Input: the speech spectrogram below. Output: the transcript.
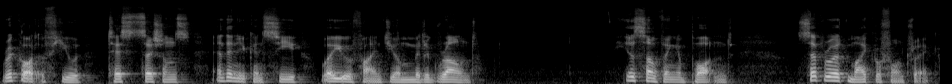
record a few test sessions, and then you can see where you find your middle ground. Here's something important. Separate microphone track.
